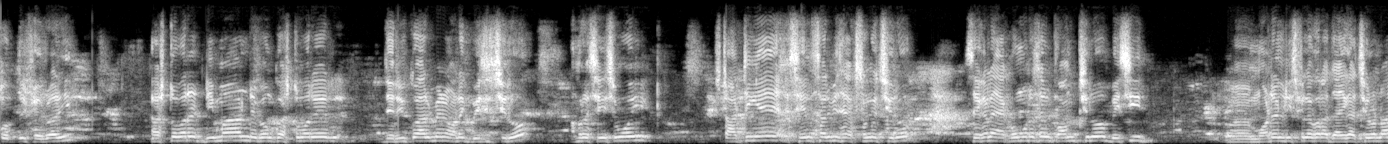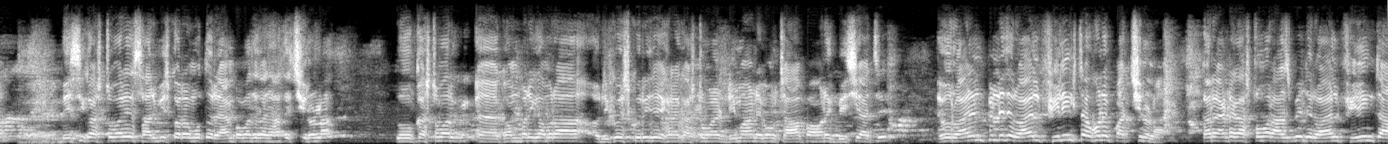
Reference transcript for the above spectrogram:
চোদ্দোই ফেব্রুয়ারি। কাস্টমারের ডিমান্ড এবং কাস্টমারের যে রিকোয়ারমেন্ট অনেক বেশি ছিল। আমরা সেই সময় স্টার্টিংয়ে সেল সার্ভিস একসঙ্গে ছিল। সেখানে অ্যাকোমোডেশন কম ছিল, বেশি মডেল ডিসপ্লে করার জায়গা ছিল না। বেশি কাস্টমারের সার্ভিস করার মতো র্যাম্প আমাদের কাছে হাতে ছিল না। তো কাস্টমার কোম্পানিকে আমরা রিকোয়েস্ট করি যে এখানে কাস্টমারের ডিমান্ড এবং চা পাওয়া অনেক বেশি আছে। এবং রয়্যাল এনফিল্ডে যে রয়্যাল ফিলিংসটা ওখানে পাচ্ছিল না। কারণ একটা কাস্টমার আসবে যে রয়্যাল ফিলিংটা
